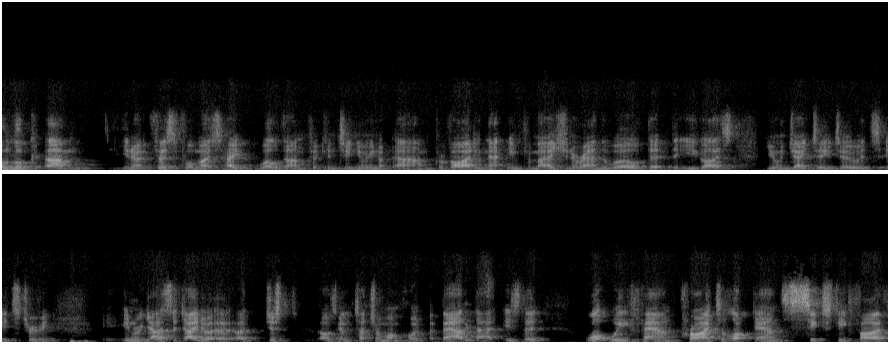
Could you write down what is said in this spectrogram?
Well, look, um, you know, first and foremost, hey, well done for continuing um, providing that information around the world that, that you guys, you and JT do. It's it's terrific. In regards to data, uh, I just I was going to touch on one point about that is that what we found prior to lockdown, 65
